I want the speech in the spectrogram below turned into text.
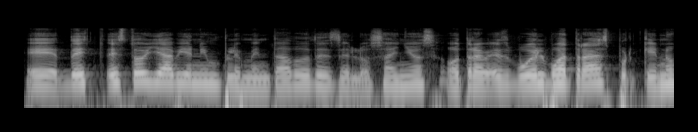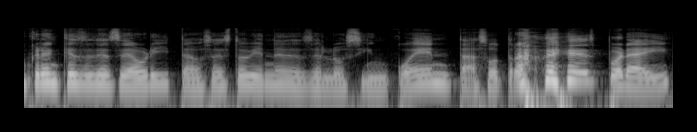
Eh, de, esto ya viene implementado desde los años, otra vez vuelvo atrás porque no creen que es desde ahorita, o sea, esto viene desde los 50, otra vez por ahí.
